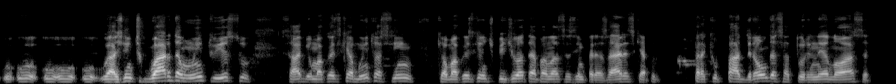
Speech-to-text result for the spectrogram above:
o, o, a gente guarda muito isso, sabe? Uma coisa que é muito assim, que é uma coisa que a gente pediu até para nossas empresárias, que é para que o padrão dessa turnê nossa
